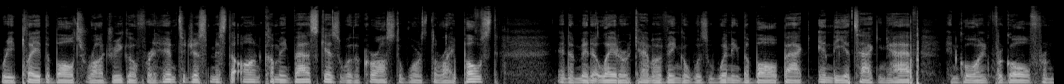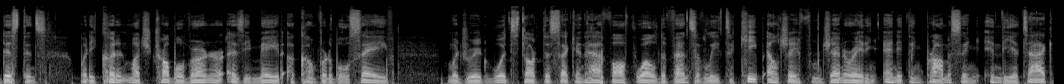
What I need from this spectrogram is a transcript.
where he played the ball to Rodrygo for him to just miss the oncoming Vázquez with a cross towards the right post. And a minute later, Camavinga was winning the ball back in the attacking half and going for goal from distance, but he couldn't much trouble Werner as he made a comfortable save. Madrid would start the second half off well defensively to keep Elche from generating anything promising in the attack,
